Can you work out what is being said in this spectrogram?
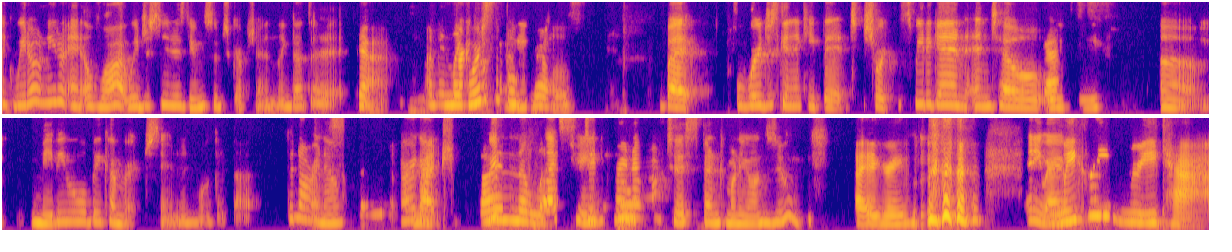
Like we don't need a, a lot. We just need a Zoom subscription. Like that's it. Yeah. I mean, like, we're simple funny. girls. But we're just gonna keep it short and sweet again until Yes. we um maybe we'll become rich soon and we'll get that. But not right now. All right, guys. Much We- fun. Let's Let's change do- right now to spend money on Zoom. I agree. Anyway, Weekly recap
